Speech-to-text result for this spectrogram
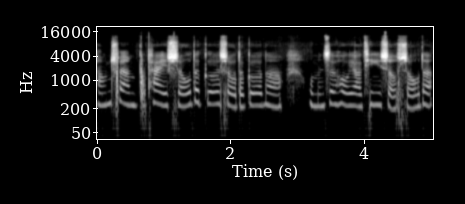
长串不太熟的歌手的歌呢，我们最后要听一首熟的。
